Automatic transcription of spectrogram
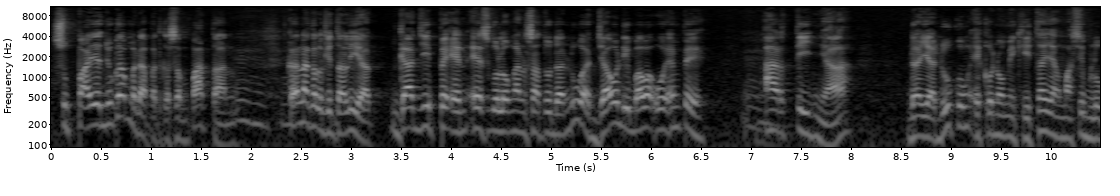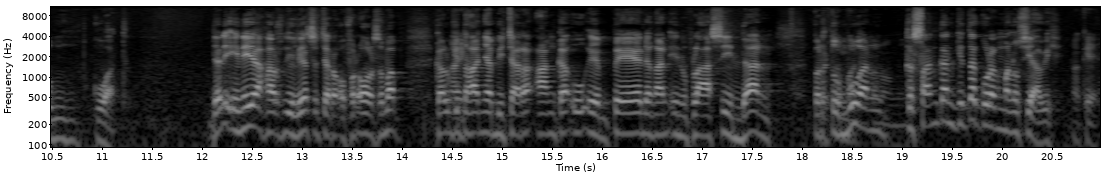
supaya juga mendapat kesempatan. Karena kalau kita lihat gaji PNS golongan 1 dan 2 jauh di bawah UMP. Artinya daya dukung ekonomi kita yang masih belum kuat. Jadi ini yang harus dilihat secara overall sebab kalau kita hanya bicara angka UMP dengan inflasi dan pertumbuhan, kesankan kita kurang manusiawi. Oke.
